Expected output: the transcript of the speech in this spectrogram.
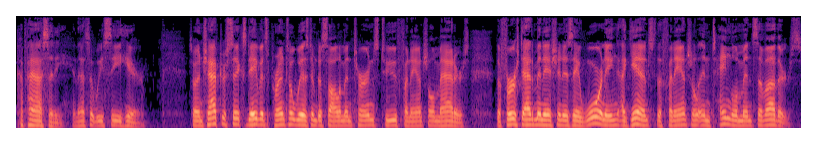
capacity. And that's what we see here. So in chapter 6, David's parental wisdom to Solomon turns to financial matters. The first admonition is a warning against the financial entanglements of others.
